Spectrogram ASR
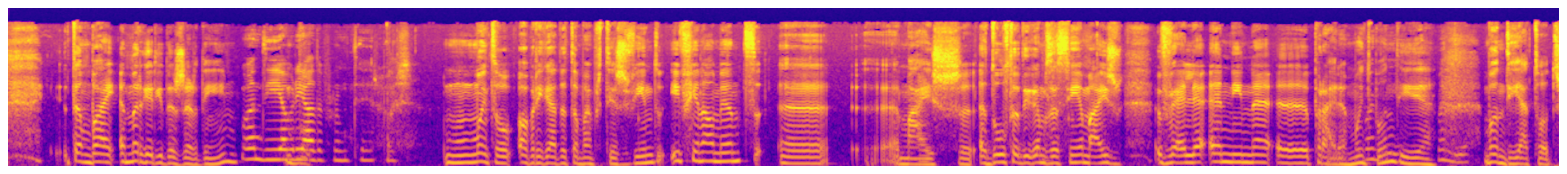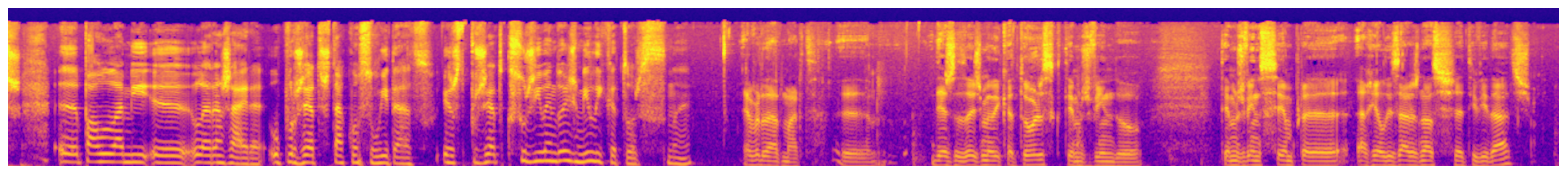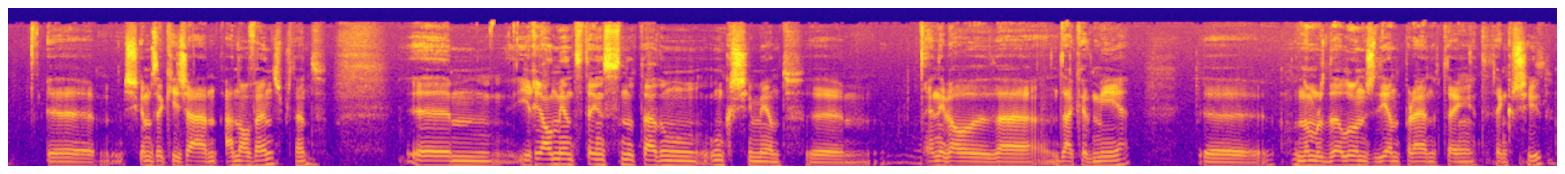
Também a Margarida Jardim. Bom dia, obrigada por me ter hoje. Muito obrigada também por teres vindo. E finalmente. Uh, a mais adulta, digamos assim, a mais velha, a Nina uh, Pereira. Muito bom, bom, dia. dia. bom, dia. Bom dia. a todos. Uh, Paulo Lamy uh, Laranjeira, o projeto está consolidado. Este projeto que surgiu em 2014, não é? É verdade, Marta. Desde 2014 que temos vindo, temos vindo sempre a, a realizar as nossas atividades. Chegamos aqui já há nove anos, portanto. Um, e realmente tem-se notado um, um crescimento um, a nível da, da academia. Uh, o número de alunos de ano para ano tem, tem crescido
